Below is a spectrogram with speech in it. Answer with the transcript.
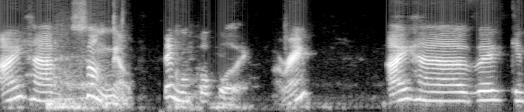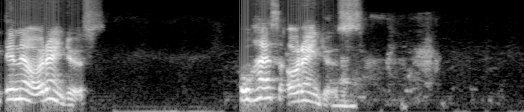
I have some milk. Tengo un poco de, all right? I have, eh, ¿quién tiene orange juice? Who has oranges? Oranges.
